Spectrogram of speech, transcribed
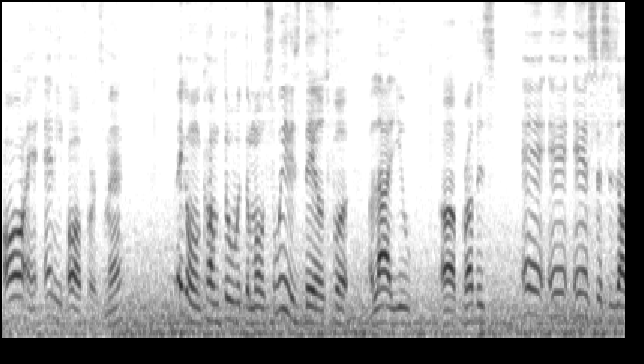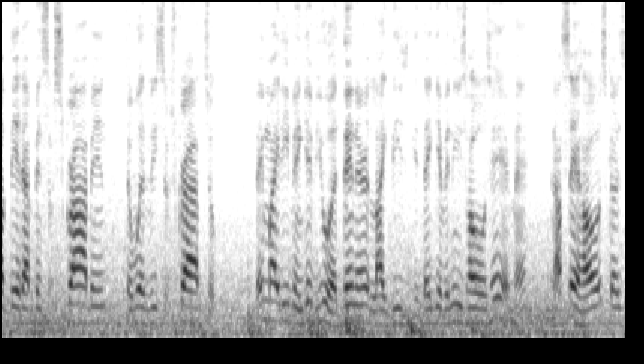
all and any offers, man. They gonna come through with the most sweetest deals for a lot of you uh, brothers and, and, and sisters out there that have been subscribing to what we subscribe to. They might even give you a dinner like these they giving these hoes here, man. And I say hoes because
